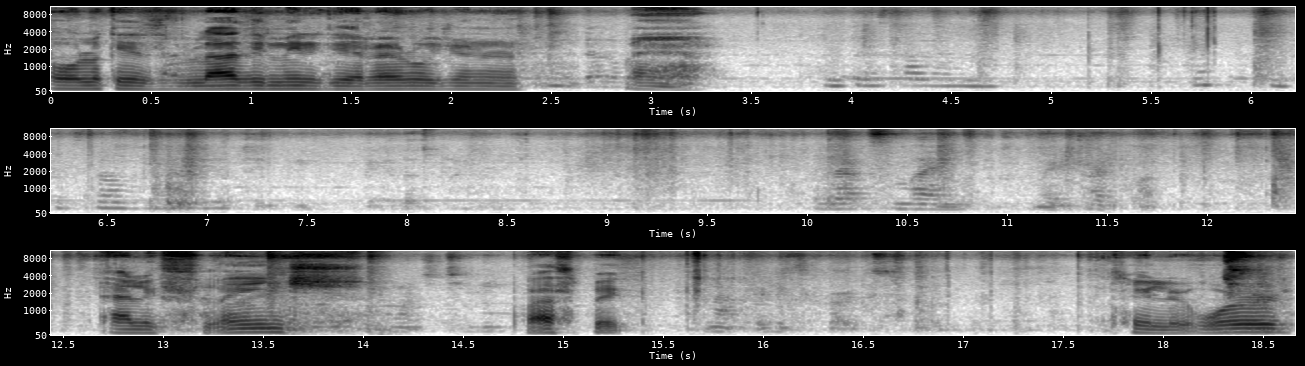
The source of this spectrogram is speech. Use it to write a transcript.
Oh, look at this Vladimir Guerrero Jr. Alex Lynch, prospect. Taylor Ward.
